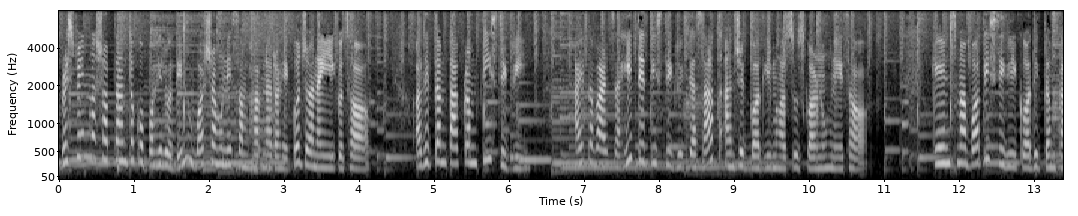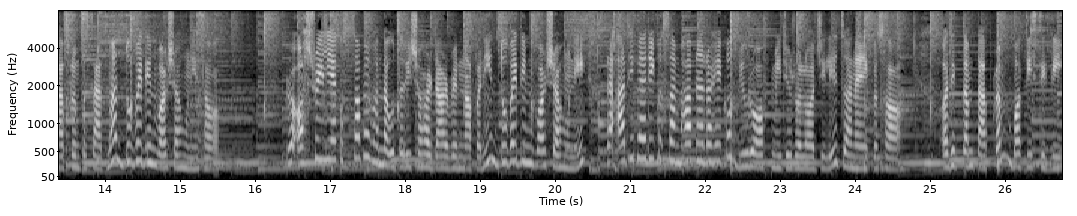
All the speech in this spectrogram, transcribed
ब्रिस्बेनमा सप्तान्तको पहिलो दिन वर्षा हुने सम्भावना रहेको जनाइएको छ। अधिकतम तापक्रम तिस डिग्री। आइतबार चाहिँ तेत्तिस डिग्रीका साथ आंशिक बदली महसुस गर्नुहुनेछ। केन्समा बत्तीस डिग्रीको अधिकतम तापक्रमको साथमा दुवै दिन वर्षा हुनेछ। र अस्ट्रेलियाको सबैभन्दा उत्तरी सहर डार्बेनमा पनि दुवै दिन वर्षा हुने र आधिबारीको सम्भावना रहेको ब्युरो अफ मेटेरोलोजीले जनाएको छ। अधिकतम तापक्रम बत्तीस डिग्री।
